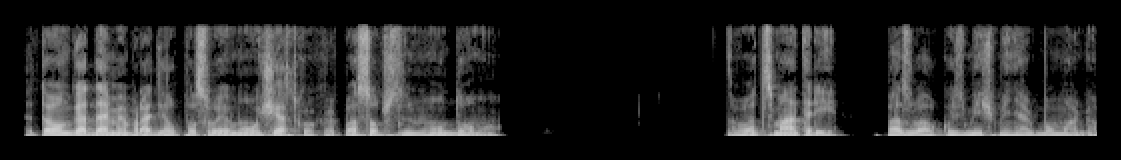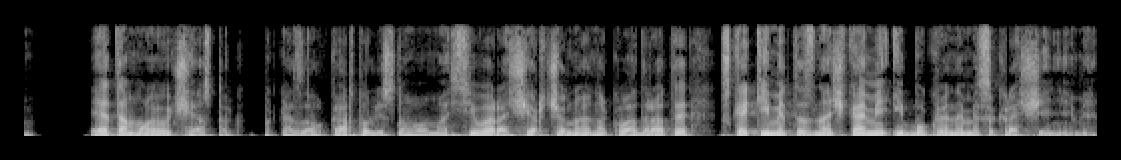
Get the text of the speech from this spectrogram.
Это он годами бродил по своему участку, как по собственному дому. «Вот смотри», — позвал Кузьмич меня к бумагам. «Это мой участок», — показал карту лесного массива, расчерченную на квадраты с какими-то значками и буквенными сокращениями.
